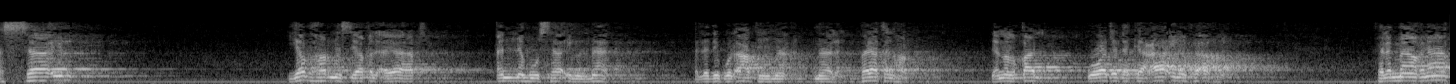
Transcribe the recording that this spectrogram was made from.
السائل يظهر من سياق الآيات أنه سائل المال الذي يقول أعطني مالا فلا تنهر لأنه قال ووجدك عائلا فأغنى فلما أغناك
